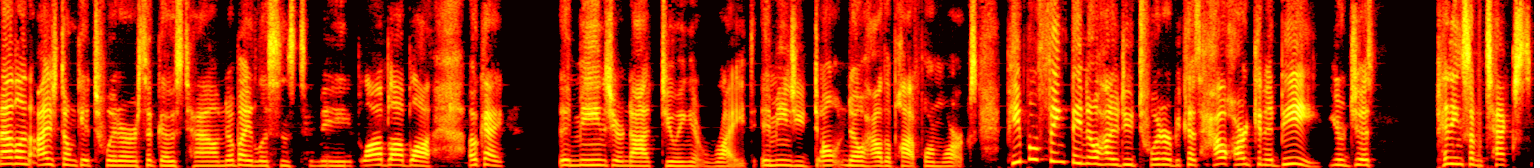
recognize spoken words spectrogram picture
Madalyn, I just don't get Twitter. It's a ghost town. Nobody listens to me, blah, blah, blah. Okay. It means you're not doing it right. It means you don't know how the platform works. People think they know how to do Twitter because how hard can it be? You're just pitting some text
